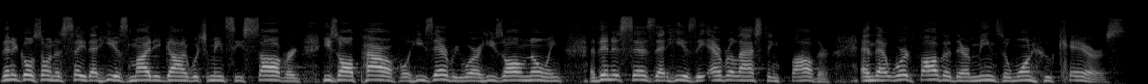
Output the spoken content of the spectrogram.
Then it goes on to say that he is mighty God, which means he's sovereign. He's all powerful. He's everywhere. He's all knowing. And then it says that he is the everlasting father. And that word father there means the one who cares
